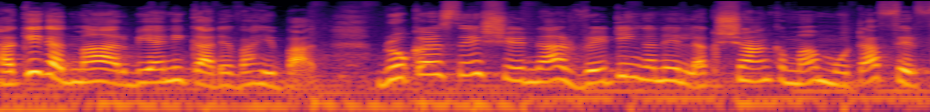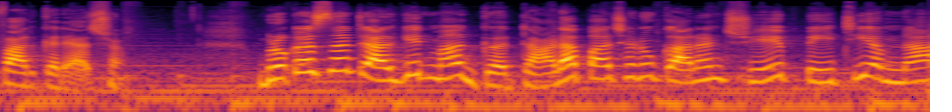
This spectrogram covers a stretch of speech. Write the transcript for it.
હકીકતમાં આરબીઆઈની કાર્યવાહી બાદ બ્રોકર્સે શેરના રેટિંગ અને લક્ષ્યાંકમાં મોટા ફેરફાર કર્યા છે. બ્રોકર્સના ટાર્ગેટમાં ઘટાડા પાછળનું કારણ છે પેટીએમના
